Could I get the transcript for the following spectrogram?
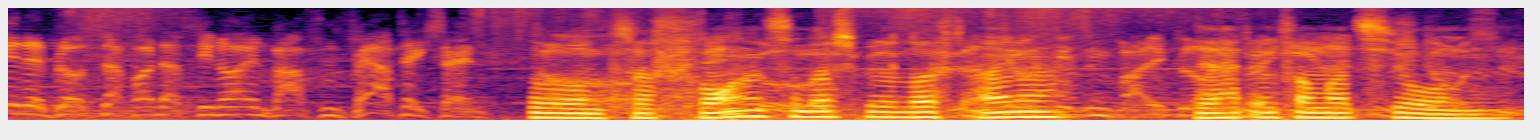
redet bloß davon, dass die neuen Waffen fertig sind. So, und da vorne zum Beispiel läuft einer, der hat Informationen.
